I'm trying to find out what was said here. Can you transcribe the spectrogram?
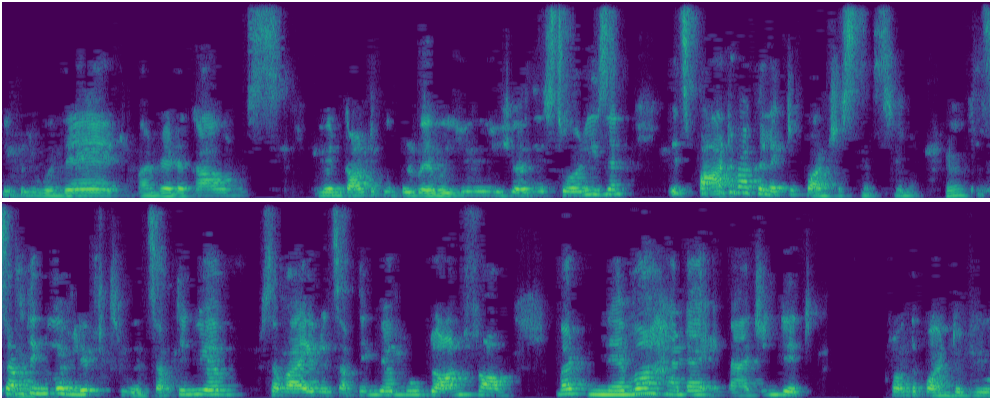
people who were there one read accounts you encounter people where were you you hear these stories and it's part of our collective consciousness you know Yes. it's something we have lived through. It's something we have survived. It's something we have moved on from. But never had I imagined it from the point of view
